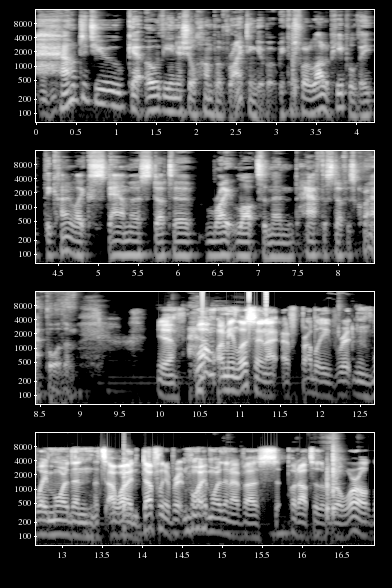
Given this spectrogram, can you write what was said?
how did you get over the initial hump of writing your book? Because for a lot of people, they, they kind of like stammer, stutter, write lots, and then half the stuff is crap for them. Yeah. Well, I mean, listen, I, have probably written way more than that's. Well, I definitely have written way more than I've uh, put out to the real world.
